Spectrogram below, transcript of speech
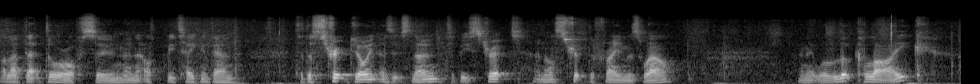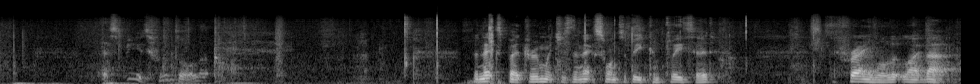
I'll have that door off soon, and I'll be taken down to the strip joint, as it's known, to be stripped, and I'll strip the frame as well. And it will look like this beautiful door look. The next bedroom, which is the next one to be completed, the frame will look like that.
